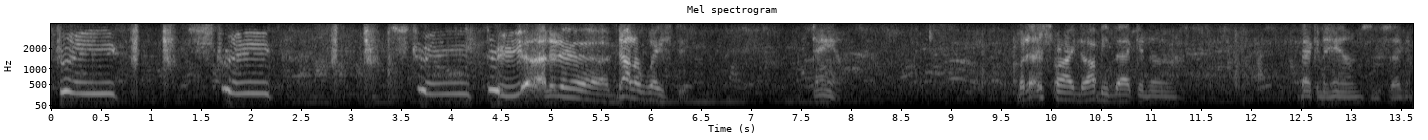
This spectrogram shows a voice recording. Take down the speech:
streak, streak, streak, three out of there. Dollar wasted. Damn. But that's all right though. I'll be back in uh back in the hams in a second.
